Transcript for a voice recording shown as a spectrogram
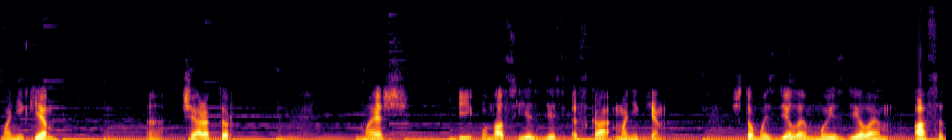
манекен, character, mesh и у нас есть здесь sk манекен. Что мы сделаем? Мы сделаем asset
